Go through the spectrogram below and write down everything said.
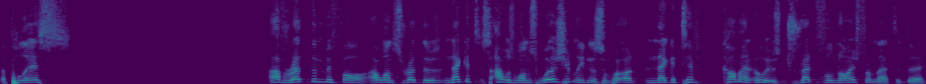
a place. I've read them before. I once read the negative, I was once worship leading and some negative comment. Oh, it was dreadful noise from there today.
